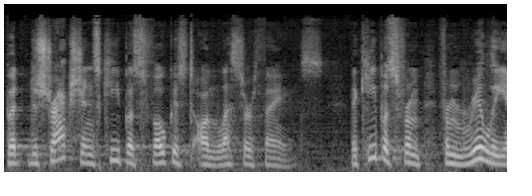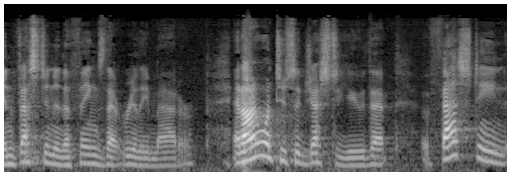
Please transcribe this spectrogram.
But distractions keep us focused on lesser things. They keep us from, from really investing in the things that really matter. And I want to suggest to you that fasting,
